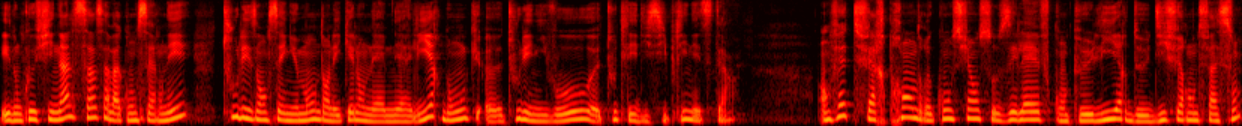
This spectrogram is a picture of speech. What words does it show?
Et donc au final, ça, ça va concerner tous les enseignements dans lesquels on est amené à lire, donc euh, tous les niveaux, euh, toutes les disciplines, etc. En fait, faire prendre conscience aux élèves qu'on peut lire de différentes façons,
